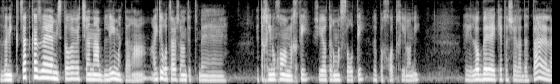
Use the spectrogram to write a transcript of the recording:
אז אני קצת כזה מסתובבת שנה בלי מטרה. הייתי רוצה לשנות את, את החינוך הממלכתי, שיהיה יותר מסורתי ופחות חילוני. אה, לא בקטע של הדתה, אלא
